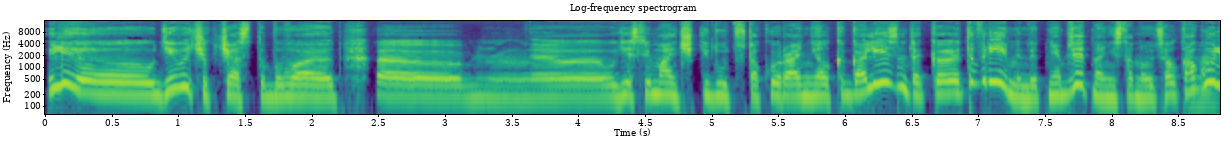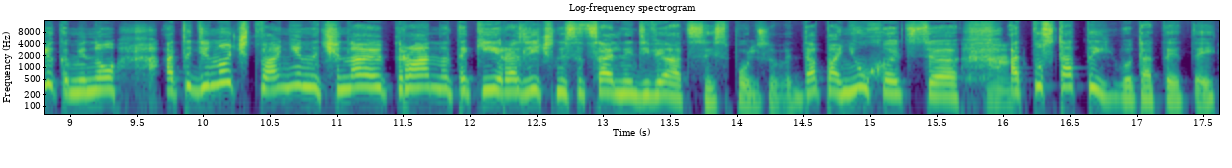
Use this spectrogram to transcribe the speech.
Или э, у девочек часто бывают, э, э, если мальчики идут в такой ранний алкоголизм, так это временно, это не обязательно они становятся алкоголиками, но от одиночества они начинают рано такие различные социальные девиации использовать, да, понюхать э, от пустоты вот от этой.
